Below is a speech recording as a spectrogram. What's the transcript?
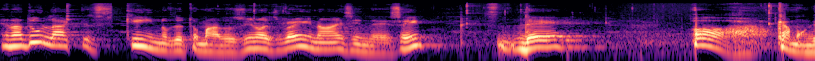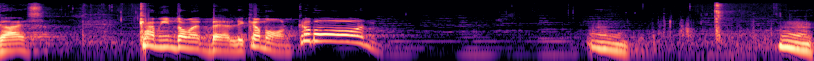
And I do like the skin of the tomatoes. You know, it's very nice in there, see? There Oh, come on, guys. Come into my belly. Come on. Come on. Mmm. Mmm.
